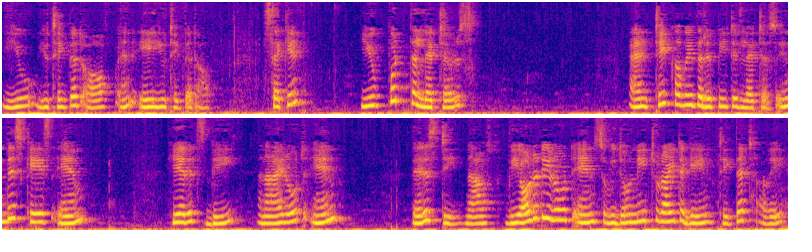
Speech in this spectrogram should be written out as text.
U, you take that off. And A, you take that off. Second, you put the letters and take away the repeated letters. In this case, M, here it's B, and I wrote N. There is D. Now we already wrote N, so we don't need to write again. Take that away.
